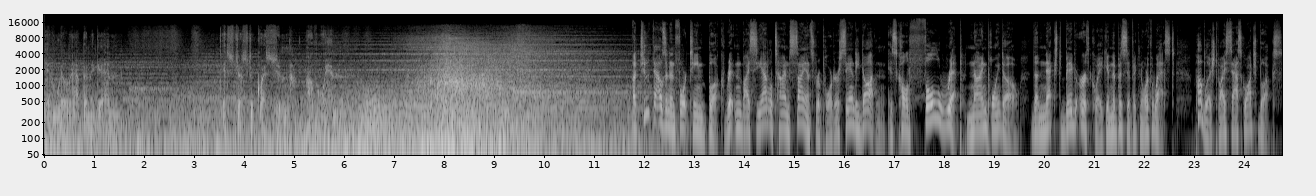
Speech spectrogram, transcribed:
It will happen again. It's just a question of when. A 2014 book written by Seattle Times science reporter Sandi Doughton is called Full Rip 9.0 The Next Big Earthquake in the Pacific Northwest, published by Sasquatch Books.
